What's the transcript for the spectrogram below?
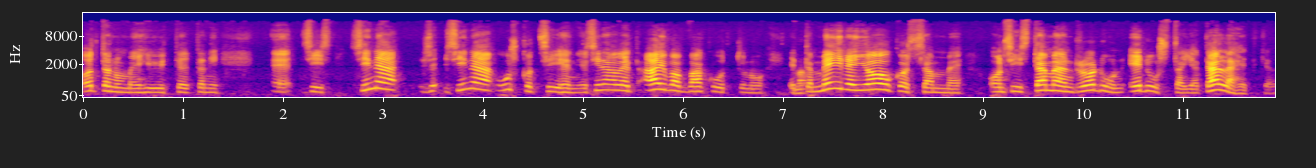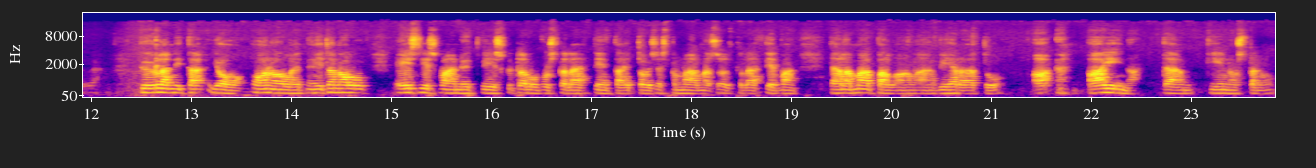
ottanut meihin yhteyttä, niin äh, siis sinä, sinä uskot siihen ja sinä olet aivan vakuuttunut, että Mä... meidän joukossamme on siis tämän rodun edustajia tällä hetkellä. Kyllä niitä joo, on ollut. Niitä on ollut ei siis vain nyt 50-luvusta lähtien tai toisesta maailmansodasta lähtien, vaan täällä maapallolla on vieraatu aina. Tämä on kiinnostanut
